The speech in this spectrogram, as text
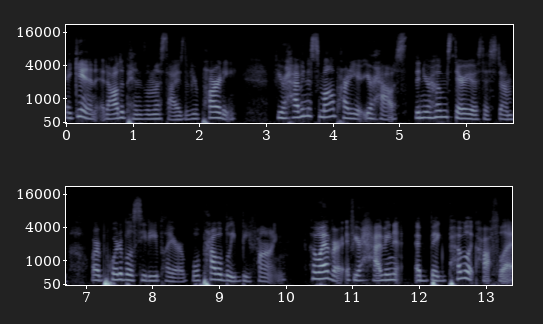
again, it all depends on the size of your party. If you're having a small party at your house, then your home stereo system or a portable CD player will probably be fine. However, if you're having a big public hafla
